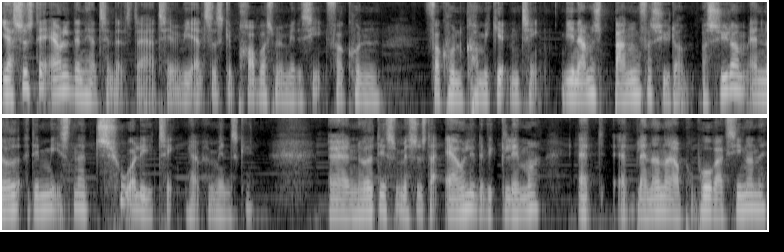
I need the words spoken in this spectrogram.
jeg synes, det er ærgerligt, den her tendens, der er til, at vi altid skal proppe os med medicin for at kunne, for at kunne komme igennem ting. Vi er nærmest bange for sygdom, og sygdom er noget af det mest naturlige ting her med menneske. Øh, noget af det, som jeg synes, der er ærgerligt, at vi glemmer, at, at blandt andet apropos vaccinerne,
